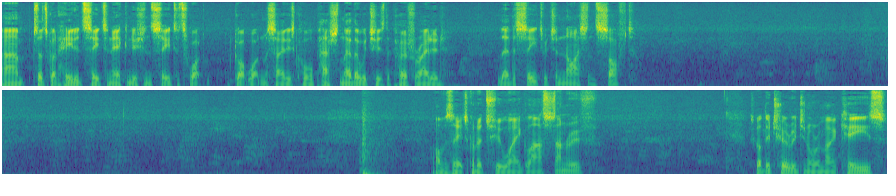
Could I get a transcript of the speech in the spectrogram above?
Um, so it's got heated seats and air conditioned seats. It's what got what Mercedes call passion leather, which is the perforated leather seats, which are nice and soft. Obviously, it's got a two way glass sunroof. It's got the two original remote keys.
